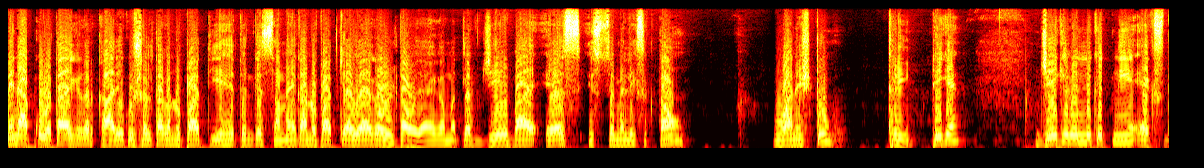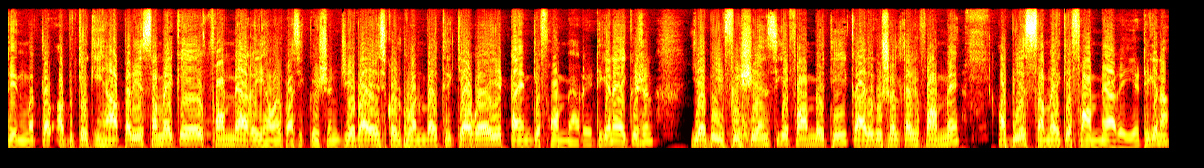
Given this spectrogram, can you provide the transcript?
मैंने आपको बताया कि अगर कार्यकुशलता का अनुपात ये है तो इनके समय का अनुपात क्या हो जाएगा? उल्टा हो जाएगा। मतलब जे बाय एस इससे मैं लिख सकता हूँ वन इस टू थ्री ठीक है? जे की वैल्यू कितनी है? एक्स दिन मतलब अब क्योंकि यहाँ पर ये समय के फॉर्म में आ गई हमारे पास equation J by equal to one by three क्या हो गया? ये टाइम के फॉर्म में आ गई, ठीक है ना इक्वेशन ये अभी इफिशियंसी के फॉर्म में थी, कार्यकुशलता के फॉर्म में, अब ये समय के फॉर्म में आ गई है, ठीक है ना?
